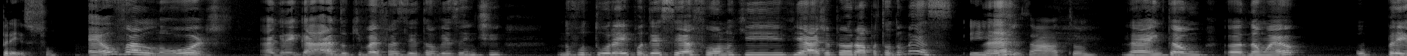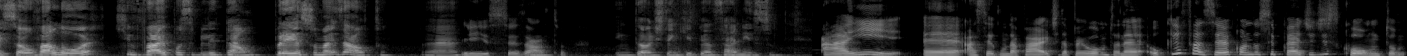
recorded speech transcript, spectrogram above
preço. É o valor agregado que vai fazer talvez a gente no futuro aí poder ser a fono que viaja para a Europa todo mês. Isso, né? exato. Né? Então, não é o preço, é o valor que vai possibilitar um preço mais alto. Né? Isso, exato. Então a gente tem que pensar nisso. Aí, é, a segunda parte da pergunta, né? O que fazer quando se pede desconto?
